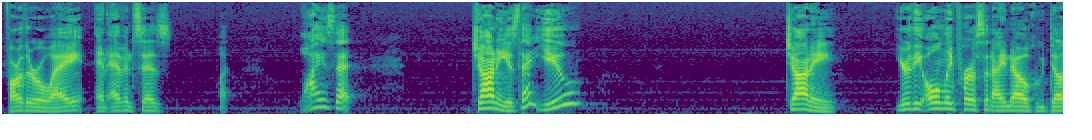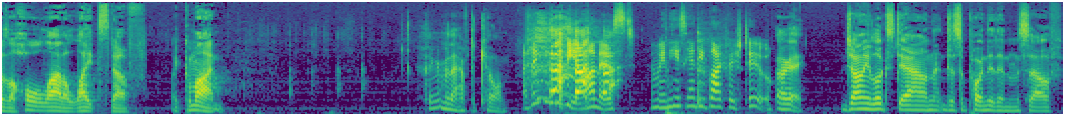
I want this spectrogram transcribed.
farther away, and Evan says, "What? Why is that? Johnny, is that you? Johnny, you're the only person I know who does a whole lot of light stuff. Like, come on." I think I'm going to have to kill him. I think you should be honest. I mean, he's anti-blackfish too. Okay. Johnny looks down, disappointed in himself,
